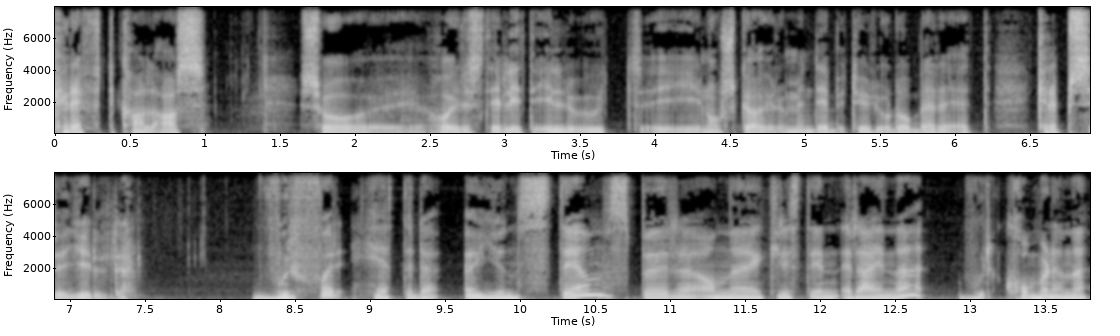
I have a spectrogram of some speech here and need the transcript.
kreftkalas, så høres det litt ille ut i norske øyre, men det betyr jo da bare et krepsegilde. Hvorfor heter det øyensten, spør Anne Kristin Reine. Hvor kommer denne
